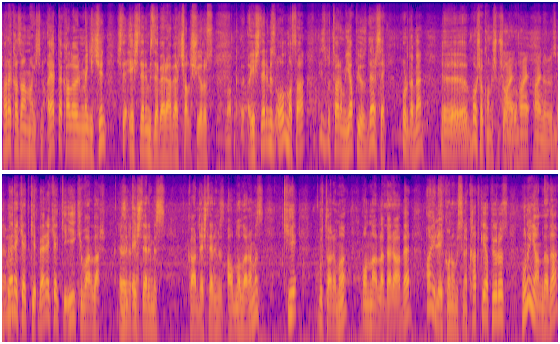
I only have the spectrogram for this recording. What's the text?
para kazanmak için, ayakta kalabilmek için işte eşlerimizle beraber çalışıyoruz. Bak. Eşlerimiz olmasa biz bu tarımı yapıyoruz dersek burada ben e, boşa konuşmuş olurum. ay- aynen öyle Sayın. Bereket ki, bereket ki iyi ki varlar. Bizim efendim. eşlerimiz, kardeşlerimiz, ablalarımız ki bu tarımı onlarla beraber aile ekonomisine katkı yapıyoruz. Bunun yanında da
